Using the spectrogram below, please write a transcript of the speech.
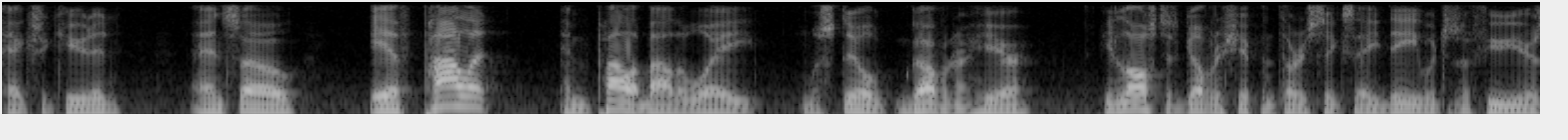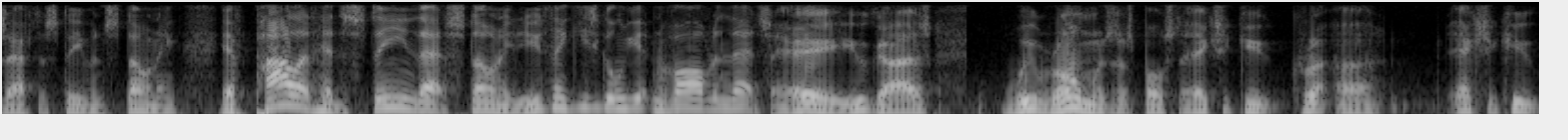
executed. And so if Pilate, and Pilate, by the way, was still governor here, he lost his governorship in 36 AD, which is a few years after Stephen's stoning. If Pilate had seen that stoning, do you think he's going to get involved in that? Say, hey, you guys, we Romans are supposed to execute uh, execute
